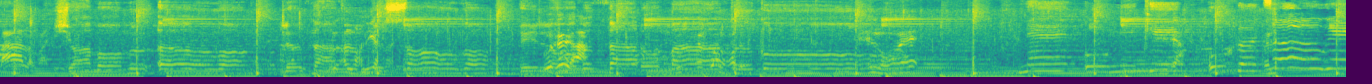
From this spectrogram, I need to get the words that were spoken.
ba là mà à ủa thế à thế lỗi nè uống nhị kia uống hơi thơ ghê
